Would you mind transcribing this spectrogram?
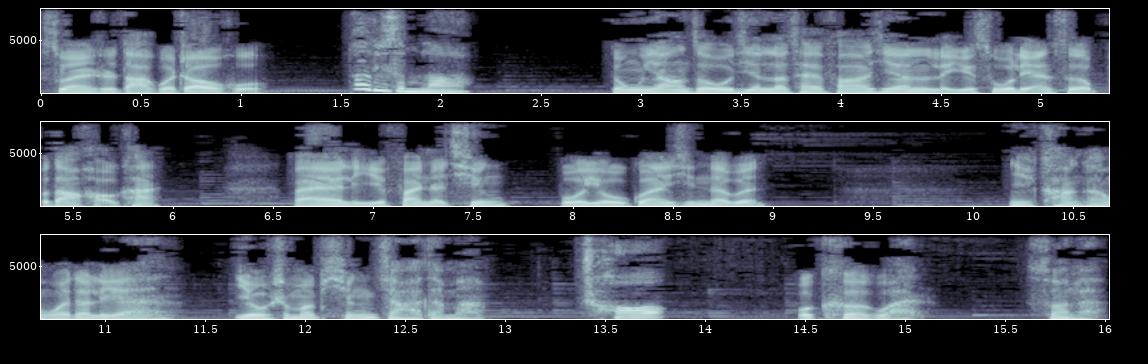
算是打过招呼。到底怎么了？东阳走近了，才发现李素脸色不大好看，白里泛着青，不由关心的问。你看看我的脸，有什么评价的吗？丑。我客观。算了，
